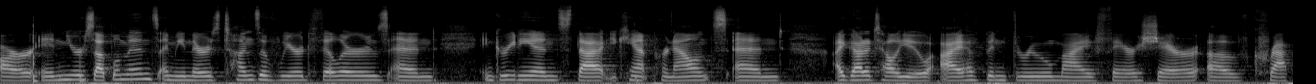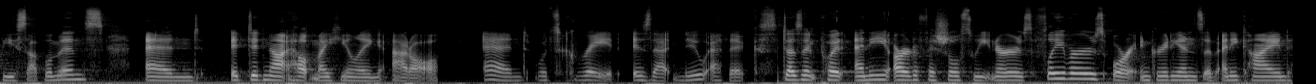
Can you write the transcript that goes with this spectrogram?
are in your supplements. I mean, there's tons of weird fillers and ingredients that you can't pronounce and I gotta tell you, I have been through my fair share of crappy supplements, and it did not help my healing at all. And what's great is that Nuethix doesn't put any artificial sweeteners, flavors, or ingredients of any kind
